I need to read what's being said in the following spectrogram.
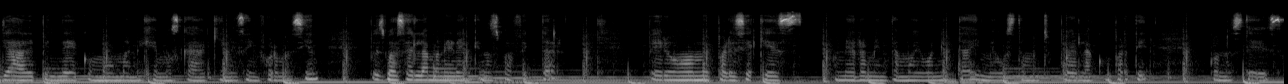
ya depende de cómo manejemos cada quien esa información, pues va a ser la manera en que nos va a afectar. Pero me parece que es una herramienta muy bonita y me gusta mucho poderla compartir con ustedes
